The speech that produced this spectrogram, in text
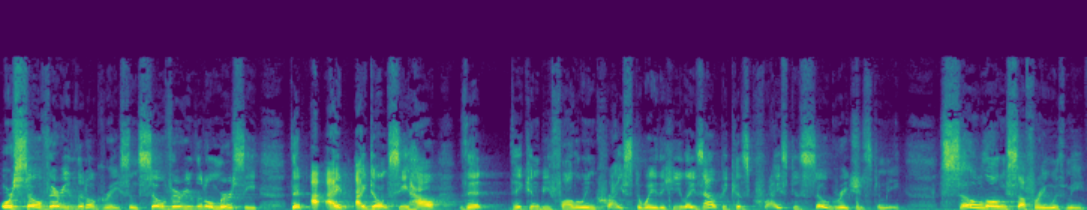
or so very little grace and so very little mercy that I, I, I, don't see how that they can be following Christ the way that he lays out because Christ is so gracious to me, so long suffering with me,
